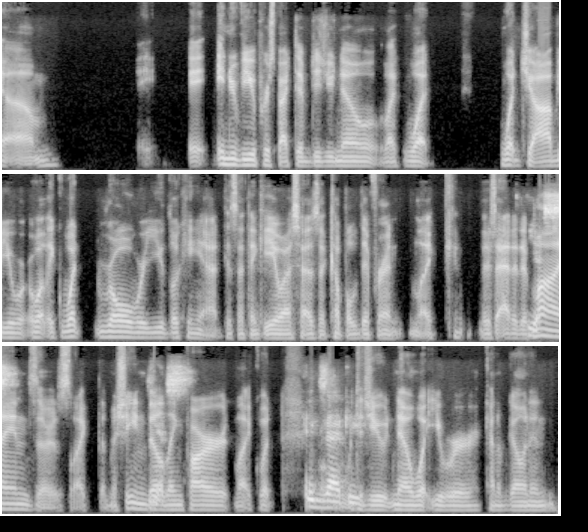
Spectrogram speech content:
um, interview perspective, did you know like what what job you were what like what role were you looking at because i think eos has a couple different like there's additive yes. lines there's like the machine building yes. part like what exactly did you know what you were kind of going and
